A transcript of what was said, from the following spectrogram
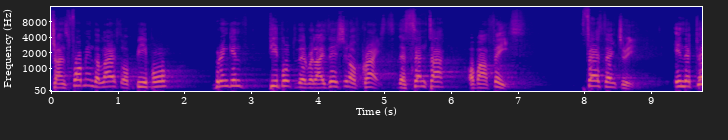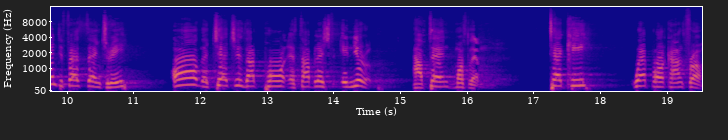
transforming the lives of people, bringing people to the realization of Christ, the center of our faith. First century. In the 21st century, all the churches that Paul established in Europe have turned Muslim. Turkey, where Paul comes from,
